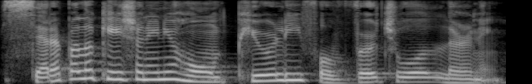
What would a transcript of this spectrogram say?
Set up a location in your home purely for virtual learning,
